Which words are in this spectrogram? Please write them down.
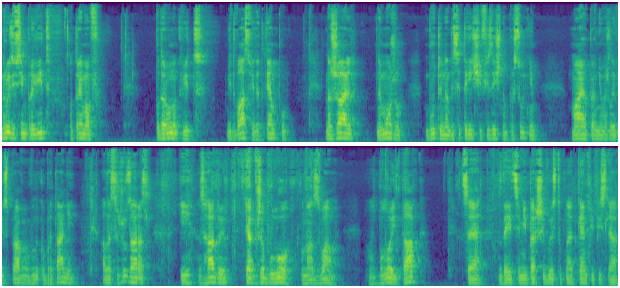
Друзі, всім привіт! Отримав подарунок від, від вас, від Еткемпу. На жаль, не можу бути на 10-річчі фізично присутнім. Маю певні важливі справи у Великобританії, але сиджу зараз і згадую, як вже було у нас з вами. Ось було і так. Це, здається, мій перший виступ на Еткемпі після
